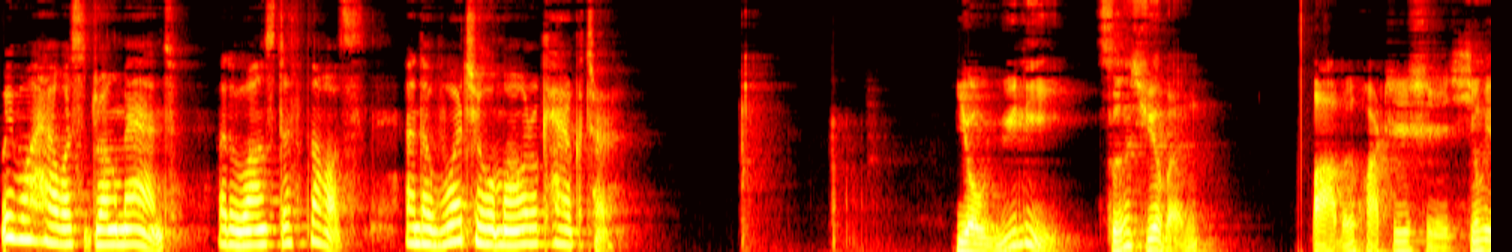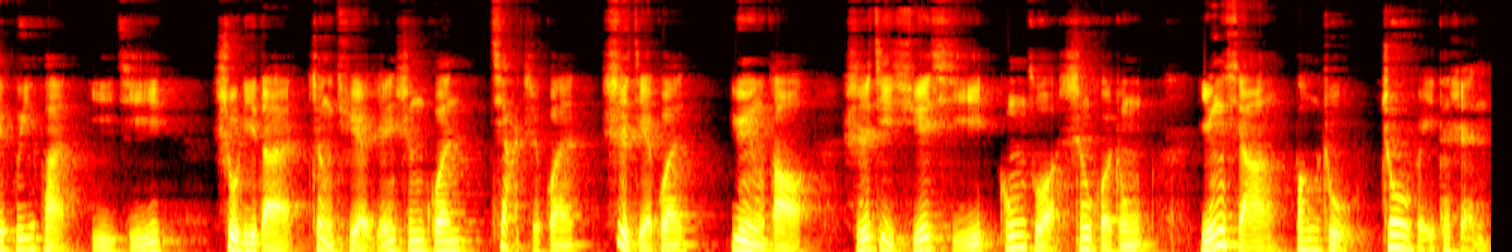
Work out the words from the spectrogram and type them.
we will have a strong mind, advanced thoughts, and a virtual moral character. 有余力则学文，把文化知识、行为规范以及树立的正确人生观、价值观、世界观运用到实际学习、工作、生活中，影响帮助周围的人。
